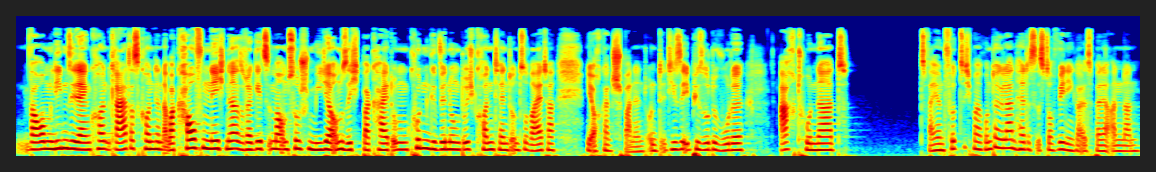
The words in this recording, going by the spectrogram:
warum lieben sie deinen Gratis-Content, aber kaufen nicht? Ne? Also da geht's immer um Social Media, um Sichtbarkeit, um Kundengewinnung durch Content und so weiter. Ja, auch ganz spannend. Und diese Episode wurde 800 42 Mal runtergeladen? Hä, das ist doch weniger als bei der anderen.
